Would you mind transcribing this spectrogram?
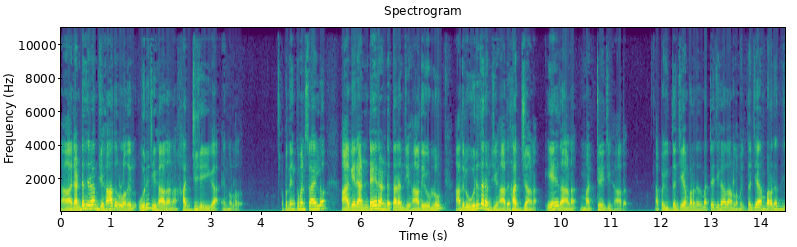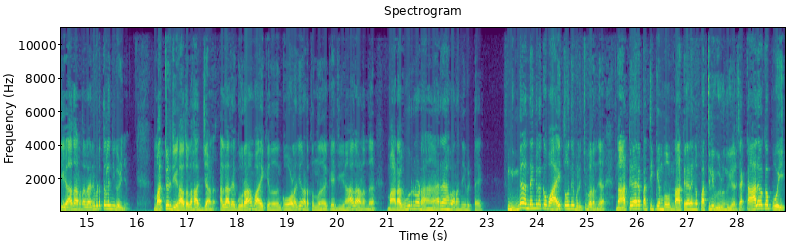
ആ, രണ്ട് തരം ജിഹാദ് ഉള്ളതിൽ ഒരു ജിഹാദാണ് ഹജ്ജ് ചെയ്യുക എന്നുള്ളത്. അപ്പൊ നിങ്ങൾക്ക് മനസ്സിലായല്ലോ? ആകെ രണ്ടേ രണ്ട് തരം ജിഹാദേ ഉള്ളൂ. അതിൽ ഒരു തരം ജിഹാദ് ഹജ്ജാണ്. ഏതാണ്? മറ്റേ ജിഹാദ്. അപ്പൊ യുദ്ധം ചെയ്യാൻ പറഞ്ഞത് മറ്റേ ജിഹാദാണല്ലോ. യുദ്ധം ചെയ്യാൻ പറഞ്ഞത് ജിഹാദാണെന്നുള്ള ഇവിടെ തെളിഞ്ഞു കഴിഞ്ഞു. മറ്റൊരു ജിഹാദുള്ള ഹജ്ജാണ്. അല്ലാതെ ഖുറാൻ വായിക്കുന്നതും കോളേജ് നടത്തുന്നതൊക്കെ ജിഹാദാണെന്ന് മടവൂരിനോട് ആരാ പറഞ്ഞു വിട്ടേ? നിങ്ങൾ എന്തെങ്കിലുമൊക്കെ വായി തോന്നി വിളിച്ചു പറഞ്ഞ് നാട്ടുകാരെ പറ്റിക്കുമ്പോൾ നാട്ടുകാരങ്ങ് പറ്റിൽ വീഴുന്നു വിചാരിച്ചാൽ കാലമൊക്കെ പോയി.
